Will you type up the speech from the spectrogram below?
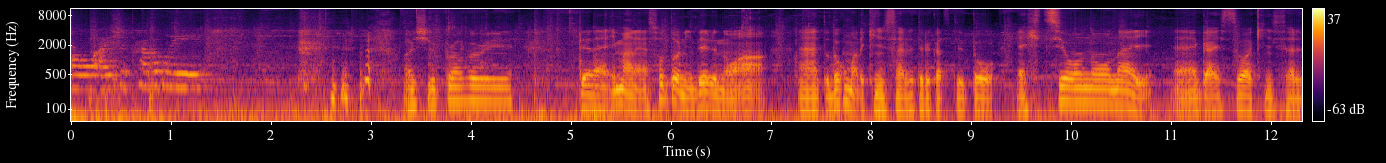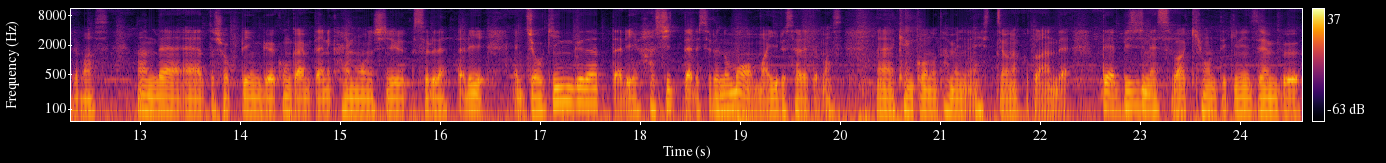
oh, I should probably. I should probably でね今ね外に出るのは、えー、とどこまで禁止されてるかっていうと、えー必要のない、えー外出は禁止されてます。なんで、えー、とショッピング今回みたいに買い物するだったりジョギングだったり走ったりするのも、まあ、許されてます、えー健康のためにね必要なことなんで。でビジネスは基本的に全部、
